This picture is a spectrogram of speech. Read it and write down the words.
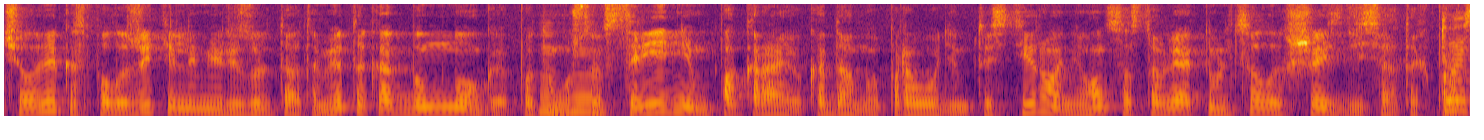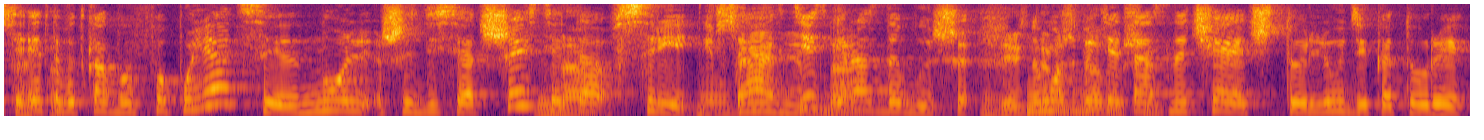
человека с положительными результатами. Это как бы много, потому угу. что в среднем по краю, когда мы проводим тестирование, он составляет 0,6%. То есть это вот как бы в популяции 0,66 да. это в среднем, в среднем да? Здесь да. гораздо выше. Здесь Но может быть выше. это означает, что люди, которые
